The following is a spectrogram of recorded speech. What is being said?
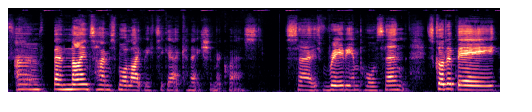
sense. And they're nine times more likely to get a connection request. So it's really important. It's got to be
